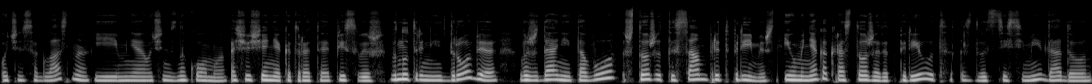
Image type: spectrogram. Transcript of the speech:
очень согласна, и мне очень знакомо ощущение, которое ты описываешь, внутренней дроби в ожидании того, что же ты сам предпримешь. И у меня как раз тоже этот период с 27 да, до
